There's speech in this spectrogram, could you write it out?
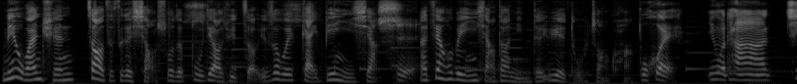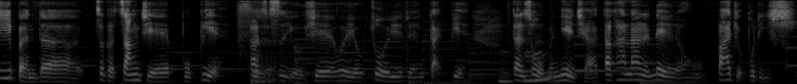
没有完全照着这个小说的步调去走，有时候会改编一下。是，那这样会不会影响到你们的阅读状况？不会。因为它基本的这个章节不变，它只是有些会有做一点改变，是但是我们念起来，大概它的内容八九不离十。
